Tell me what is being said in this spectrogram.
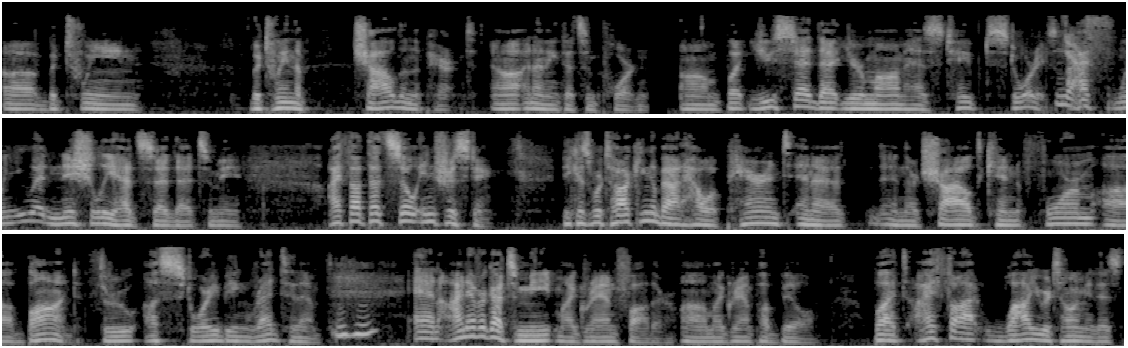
uh, between between the child and the parent, uh, and I think that's important. Um, but you said that your mom has taped stories. Yes. I, when you initially had said that to me, I thought that's so interesting because we're talking about how a parent and a and their child can form a bond through a story being read to them. hmm And I never got to meet my grandfather, uh, my grandpa Bill. But I thought while you were telling me this,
